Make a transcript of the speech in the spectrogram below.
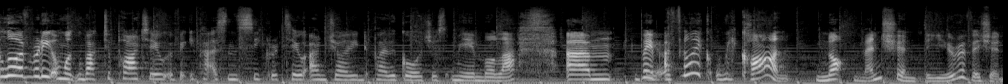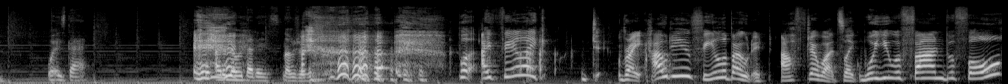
Hello, everybody, and welcome back to part two of Vicky Pattison's Secret To. I'm joined by the gorgeous Mae Muller. Um, babe, I feel like we can't not mention the Eurovision. What is that? I don't know what that is. No, joking. But I feel like, d- right, how do you feel about it afterwards? Like, were you a fan before?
